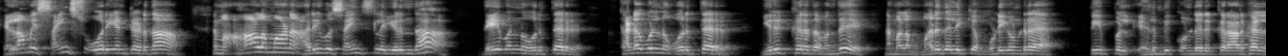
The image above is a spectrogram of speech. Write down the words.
எல்லாமே சயின்ஸ் ஓரியன்ட் தான். நம்ம ஆழமான அறிவு சயின்ஸ்ல இருந்தா தேவன் ஒருத்தர் கடவுள்னு ஒருத்தர் இருக்கிறத வந்து நம்மள மறுதளிக்க முடியுன்ற பீப்புள் எழும்பி கொண்டு இருக்கிறார்கள்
